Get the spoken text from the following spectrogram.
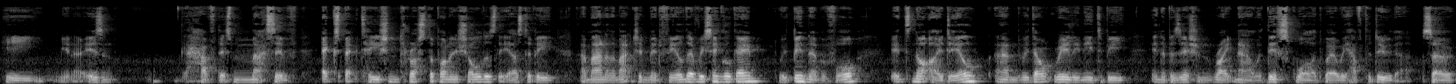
He you know isn't have this massive expectation thrust upon his shoulders that he has to be a man of the match in midfield every single game. We've been there before. it's not ideal, and we don't really need to be in a position right now with this squad where we have to do that. So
